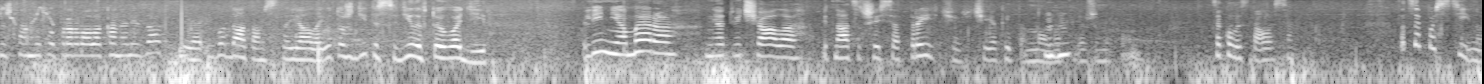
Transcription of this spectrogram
же ж там ото прорвала каналізація і вода там стояла. І отож діти сиділи в той воді. Лінія мера не відповідала 1563 чи, чи який там номер, Мгм. я вже не пам'ятаю. Це коли сталося? Та це постійно.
